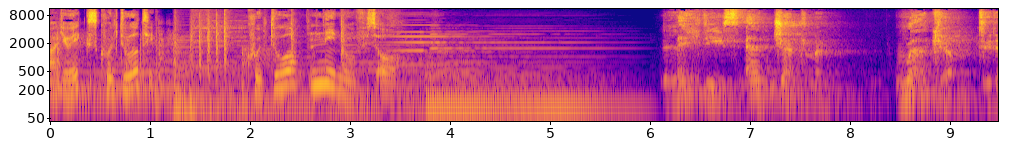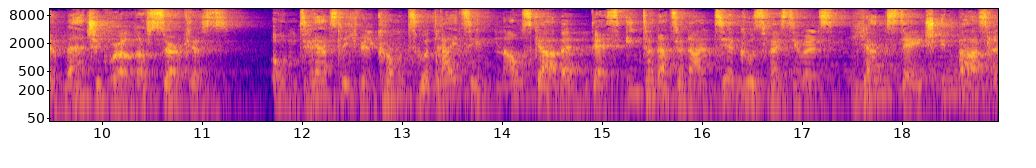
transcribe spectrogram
Radio X Kulturtipp. Kultur nicht nur fürs Ohr. Ladies and Gentlemen, welcome to the magic world of circus. Und herzlich willkommen zur 13. Ausgabe des internationalen Zirkusfestivals Young Stage in Basel.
